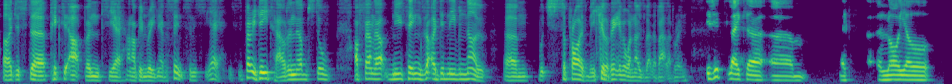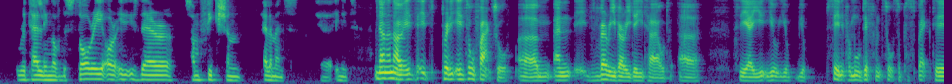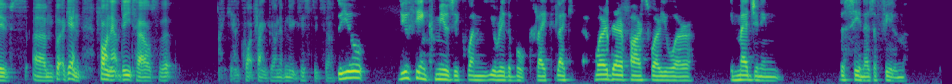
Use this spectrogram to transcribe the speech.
I just uh, picked it up and yeah and i've been reading ever since and it's yeah it's very detailed and i'm still i've found out new things that i didn't even know um, which surprised me because i think everyone knows about the battle of britain. Is it like a um, like a loyal retelling of the story or is there some fiction elements uh, in it no, no, no. It's it's pretty. It's all factual, um, and it's very, very detailed. Uh, so yeah, you you you're seeing it from all different sorts of perspectives. Um, but again, find out details that, you quite frankly, I never knew existed. So do you do you think music when you read a book? Like like were there parts where you were imagining the scene as a film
